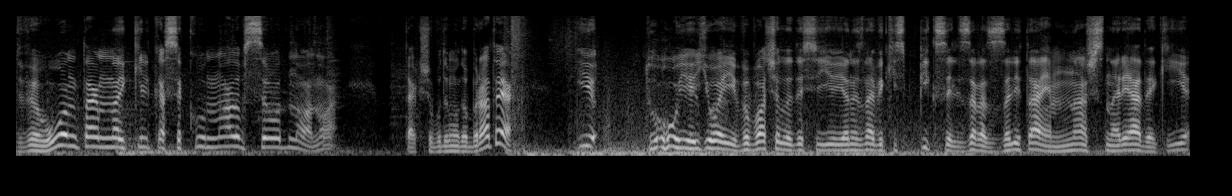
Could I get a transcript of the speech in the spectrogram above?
двигун там на кілька секунд, ну але все одно. Ну, так що будемо добирати. І. Ой-ой-ой, ви бачили десь, я не знаю, в якийсь піксель. Зараз залітає наш снарядик і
